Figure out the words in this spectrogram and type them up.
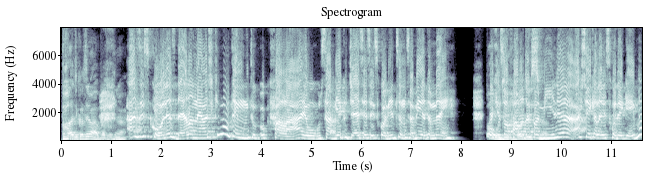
Pode continuar, pode continuar. As escolhas dela, né? Eu acho que não tem muito o que falar. Eu sabia que o Jesse ia ser escolhido, você não sabia também? Porque só fala da família. Achei que ela ia escolher Gabler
